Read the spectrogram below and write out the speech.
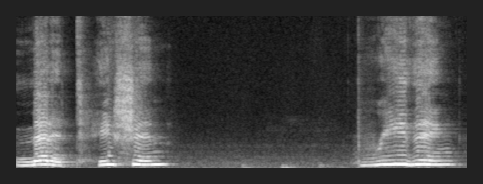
meditation, breathing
